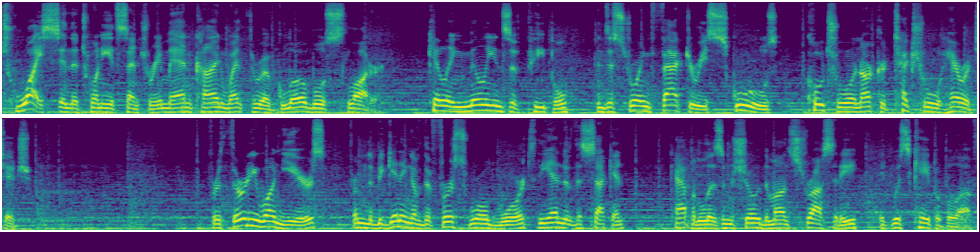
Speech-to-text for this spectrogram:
Twice in the 20th century, mankind went through a global slaughter, killing millions of people and destroying factories, schools, cultural and architectural heritage. For 31 years, from the beginning of the First World War to the end of the Second, capitalism showed the monstrosity it was capable of.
